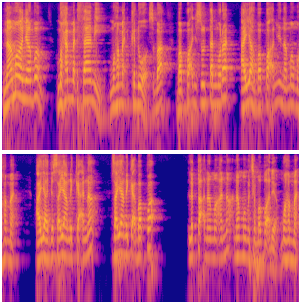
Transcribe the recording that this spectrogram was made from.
namanya apa Muhammad Thani Muhammad kedua sebab bapaknya Sultan Murad ayah bapaknya nama Muhammad ayah dia sayang dekat anak sayang dekat bapak letak nama anak nama macam bapak dia Muhammad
